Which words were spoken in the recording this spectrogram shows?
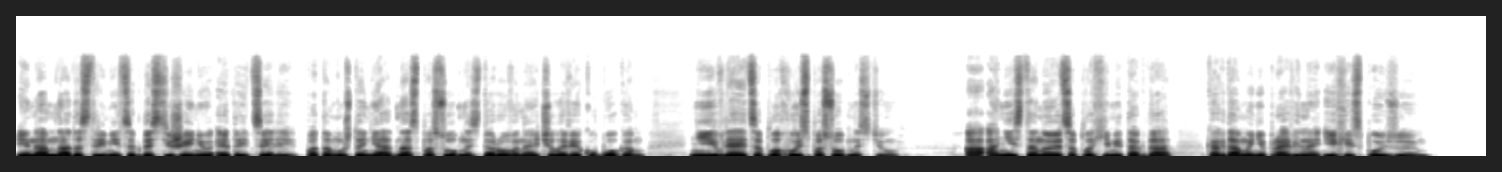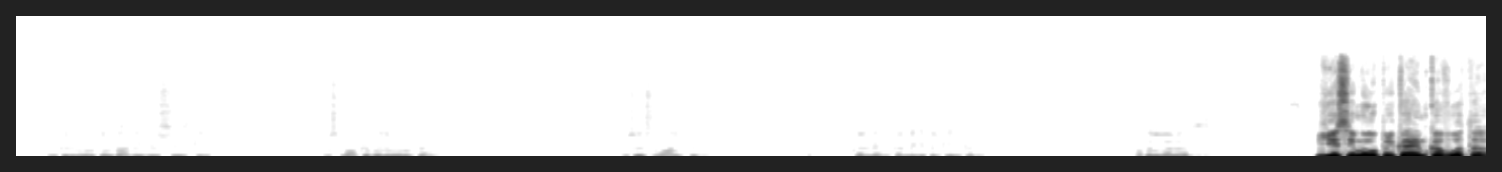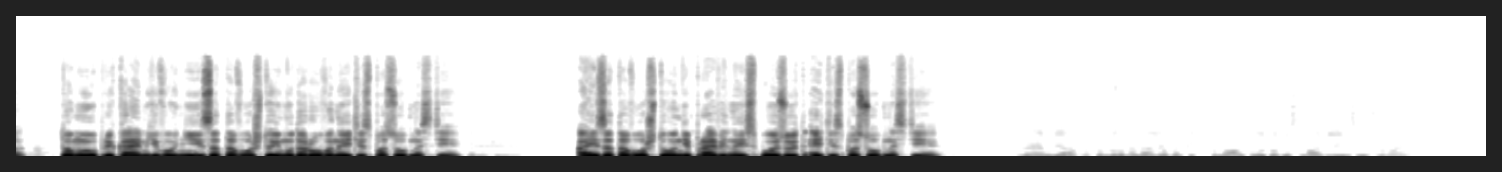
И нам надо стремиться к достижению этой цели, потому что ни одна способность, дарованная человеку Богом, не является плохой способностью, а они становятся плохими тогда, когда мы неправильно их используем. Если мы упрекаем кого-то, то мы упрекаем его не из-за того, что ему дарованы эти способности – а из-за того, что он неправильно использует эти способности.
